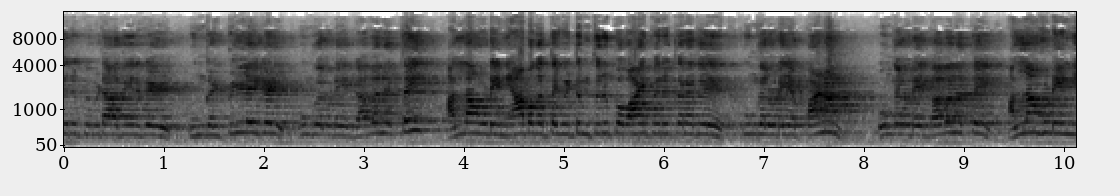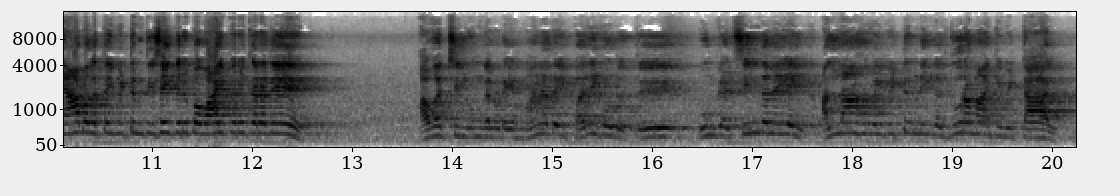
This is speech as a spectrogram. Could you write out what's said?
திருப்பி விடாதீர்கள். உங்கள் பிள்ளைகள் உங்களுடைய கவனத்தை அல்லாவுடைய ஞாபகத்தை விட்டும் திருப்ப வாய்ப்பு இருக்கிறது. உங்களுடைய பணம் உங்களுடைய கவனத்தை அல்லாஹுடைய ஞாபகத்தை விட்டும் திசை திருப்ப வாய்ப்பு இருக்கிறது. அவற்றில் உங்களுடைய மனதை பறிகொடுத்து உங்கள் சிந்தனையை அல்லாஹுவை விட்டும் நீங்கள் தூரமாக்கிவிட்டால் விட்டால்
